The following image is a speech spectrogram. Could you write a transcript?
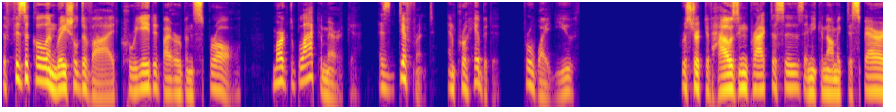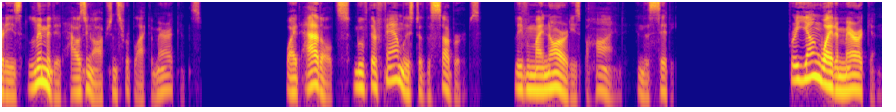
the physical and racial divide created by urban sprawl marked black America as different and prohibited for white youth. Restrictive housing practices and economic disparities limited housing options for black Americans. White adults moved their families to the suburbs, leaving minorities behind in the city. For a young white American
